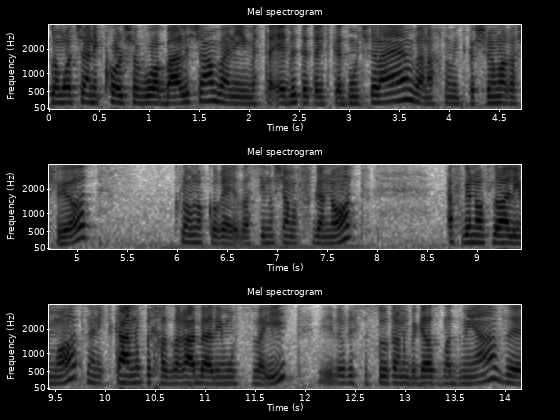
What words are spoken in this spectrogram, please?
למרות שאני כל שבוע באה לשם ואני מתעדת את ההתקדמות שלהם ואנחנו מתקשרים לרשויות, כלום לא קורה. ועשינו שם הפגנות, הפגנות לא אלימות, ונתקלנו בחזרה באלימות צבאית, כאילו ריססו אותנו בגז מדמיע, ו...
